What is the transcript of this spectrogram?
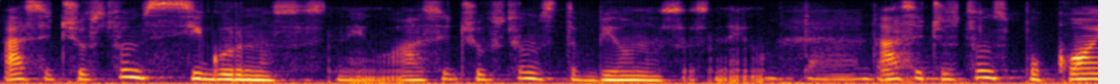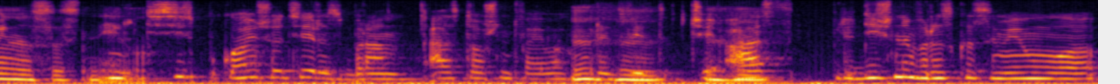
Аз се чувствам сигурна с него. Аз се чувствам стабилна с него. Да, да. Аз се чувствам спокойна с него. Но ти си спокойна, защото си разбран. Аз точно това имах предвид. Mm-hmm. Че mm-hmm. аз предишна връзка съм имала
